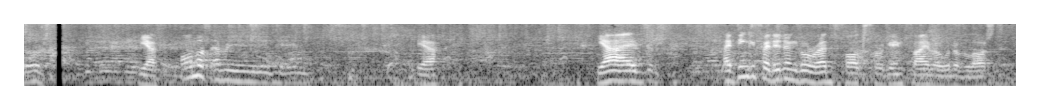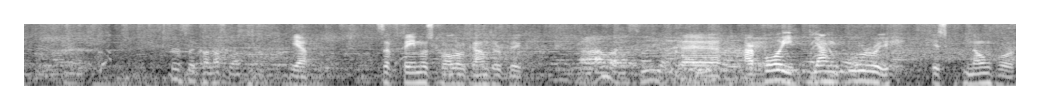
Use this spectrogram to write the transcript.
close. Yeah. Almost every game. Yeah. Yeah, I, I think if I didn't go Red Fox for game 5, I would have lost. This is a color swap. Yeah. It's a famous color counter pick. Oh. Uh, our boy, yung Ullrich, is known for.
